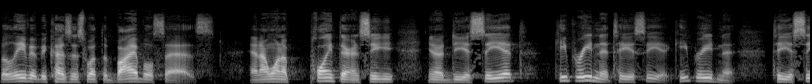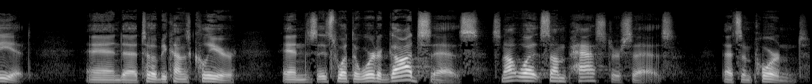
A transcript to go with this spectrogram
Believe it because it's what the Bible says. And I want to point there and see, you know, do you see it? Keep reading it till you see it. Keep reading it till you see it. And uh, till it becomes clear. And it's what the Word of God says. It's not what some pastor says that's important.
